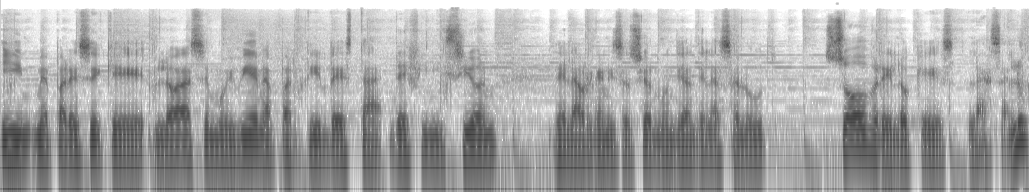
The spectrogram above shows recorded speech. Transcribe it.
y me parece que lo hace muy bien a partir de esta definición de la Organización Mundial de la Salud sobre lo que es la salud.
